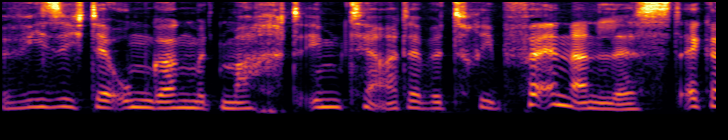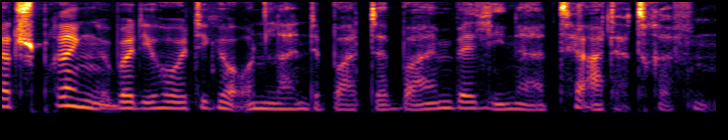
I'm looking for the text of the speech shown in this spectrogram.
Wie sich der Umgang mit Macht im Theaterbetrieb verändern lässt. Eckart Spreng über die heutige Online-Debatte beim Berliner Theatertreffen.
